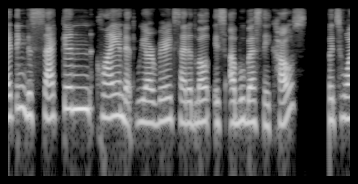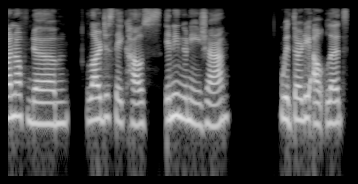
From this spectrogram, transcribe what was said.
I think the second client that we are very excited about is Abuba Steakhouse. It's one of the largest steakhouse in Indonesia with 30 outlets.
